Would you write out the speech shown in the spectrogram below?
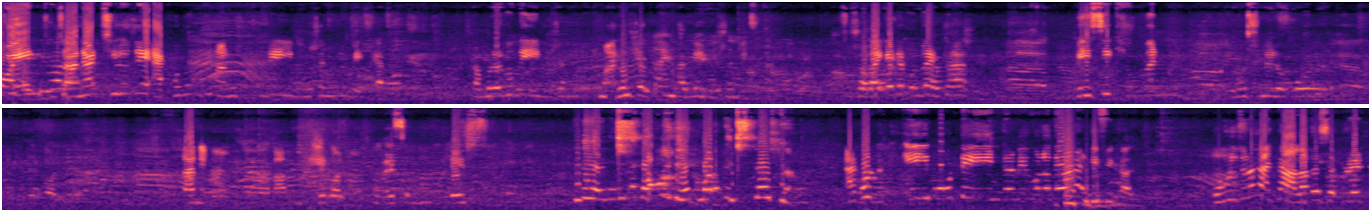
পয়েন্ট জানার ছিল যে এখনও অব্দি মানুষের মধ্যে এই ইমোশনগুলো বেঁচে আছে। সকলের মধ্যে এই ইমোশনগুলো মানুষ যতদিন থাকবে ইমোশন বেঁচে So সবাইকে এটা বলব, একটা বেসিক হিউম্যান ইমোশনের ওপর গল্প। সন্তান এবং গল্প এক্সপ্রেশন এখন এই মুহূর্তে এই ইন্টারভিউ গুলো দেওয়া না ডিফিকাল্ট ওগুলোর জন্য না একটা আলাদা সেপারেট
